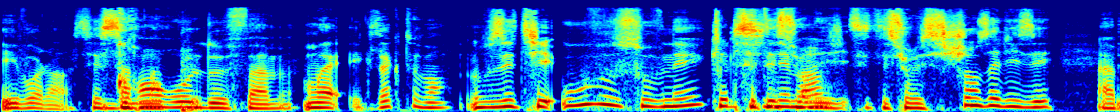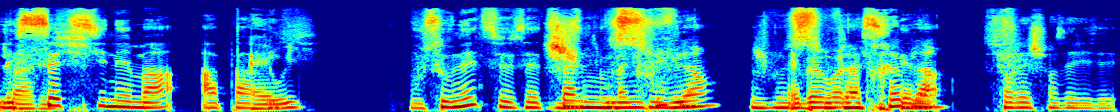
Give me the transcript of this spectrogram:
Et voilà, c'est. Grand rôle de femme. Ouais, exactement. Vous étiez où, vous vous souvenez? Quel cinéma c'était sur les Champs-Élysées, les Paris. sept cinémas à Paris. Eh oui. Vous vous souvenez de ce- cette Je salle me magnifique souviens, je me Eh ben souviens voilà, très bien. là, sur les Champs-Élysées.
